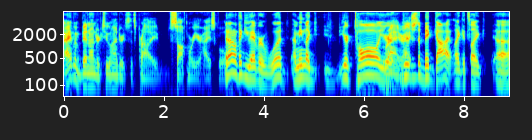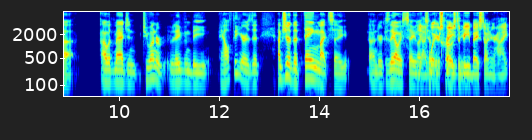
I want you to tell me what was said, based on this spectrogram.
I haven't been under 200 since probably sophomore year of high school. But I don't think you ever would. I mean, like, you're tall. You're Right, you're just a big guy. Like, it's like, uh, I would imagine 200 would even be healthy, or is it? I'm sure the thing might say under because they always say Yeah, like, like what you're supposed to be based on your height.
